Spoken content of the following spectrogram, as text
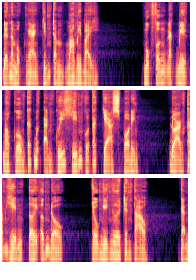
đến năm 1937. Một phần đặc biệt bao gồm các bức ảnh quý hiếm của tác giả Spalding, đoàn thám hiểm tới Ấn Độ, chỗ nghỉ ngơi trên tàu, cảnh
